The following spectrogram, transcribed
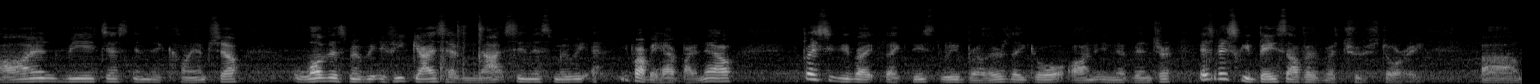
on VHS in the clamshell. Love this movie. If you guys have not seen this movie, you probably have by now. Basically like like these three brothers. They go on an adventure. It's basically based off of a true story. Um,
